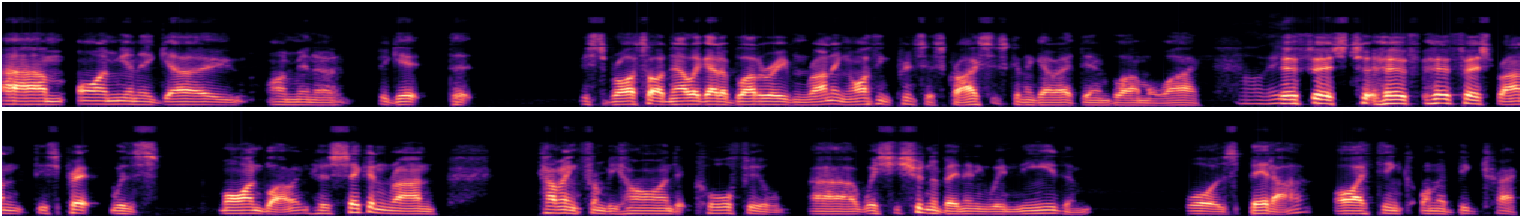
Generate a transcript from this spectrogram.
Um, I'm going to go. I'm going to forget that Mr. Brightside and Alligator Blood are even running. I think Princess Grace is going to go out there and blow them away. Oh, Her first, her her first run this prep was mind blowing. Her second run, coming from behind at Caulfield, uh, where she shouldn't have been anywhere near them, was better. I think on a big track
